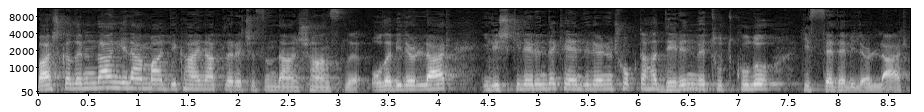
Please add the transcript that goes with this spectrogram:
başkalarından gelen maddi kaynaklar açısından şanslı olabilirler. İlişkilerinde kendilerini çok daha derin ve tutkulu hissedebilirler.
